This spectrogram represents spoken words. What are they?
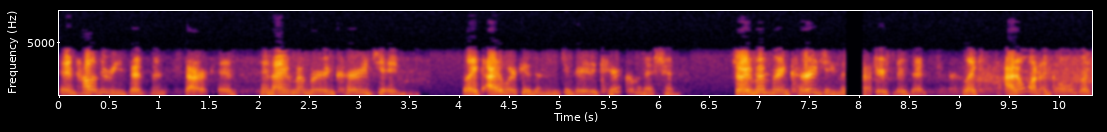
and how the resentment started. And I remember encouraging, like, I work as an integrated care clinician. So I remember encouraging the doctor's visits. Like, I don't want to go. Like,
